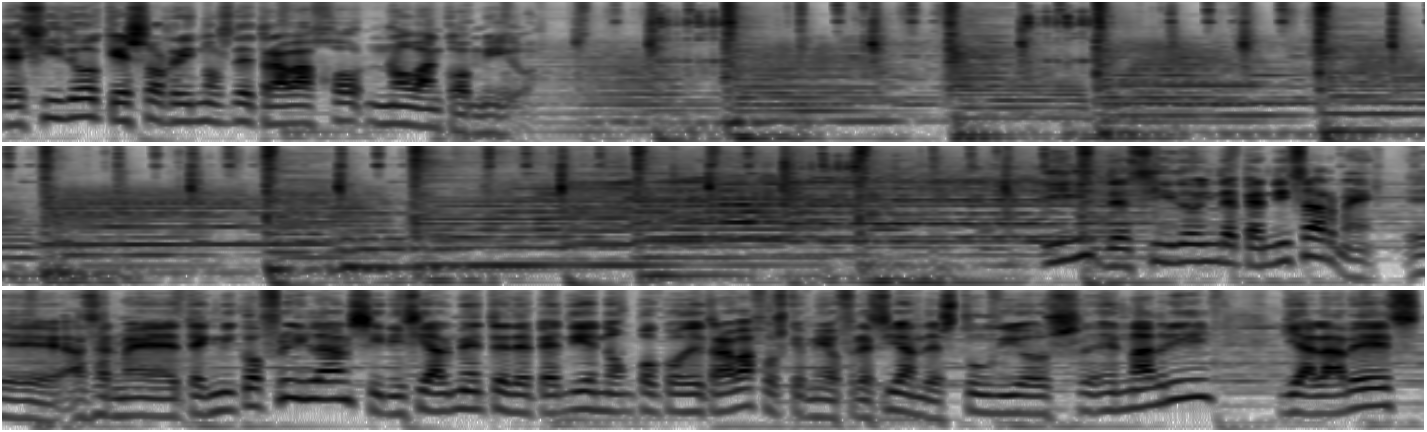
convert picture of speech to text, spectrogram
decido que esos ritmos de trabajo no van conmigo. y decido independizarme, eh, hacerme técnico freelance, inicialmente dependiendo un poco de trabajos que me ofrecían de estudios en Madrid y a la vez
